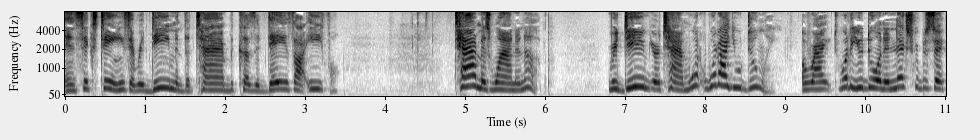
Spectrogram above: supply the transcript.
and 16. He said, redeeming the time because the days are evil. Time is winding up. Redeem your time. What what are you doing? All right. What are you doing? The next scripture said,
